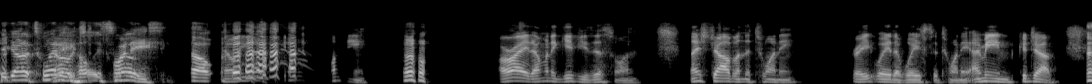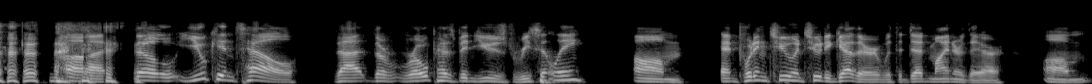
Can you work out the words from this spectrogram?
he got a 20. No, Holy 20. smokes. Oh. No, you got, you got a 20. Oh. All right, I'm going to give you this one. Nice job on the 20. Great way to waste a 20. I mean, good job. Uh, so you can tell that the rope has been used recently. Um, and putting two and two together with the dead miner there, um,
